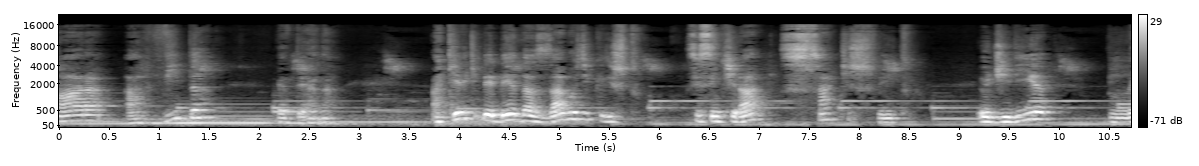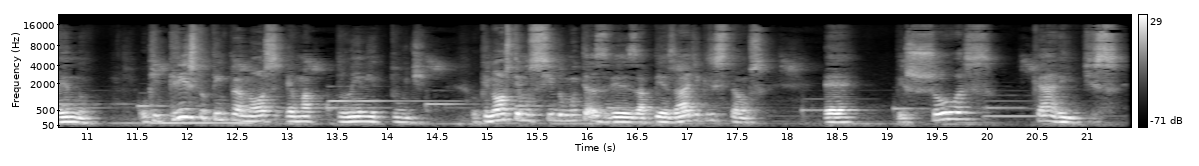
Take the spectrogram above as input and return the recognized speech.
para a vida eterna. Aquele que beber das águas de Cristo se sentirá satisfeito. Eu diria pleno. O que Cristo tem para nós é uma plenitude. O que nós temos sido muitas vezes, apesar de cristãos, é pessoas carentes,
